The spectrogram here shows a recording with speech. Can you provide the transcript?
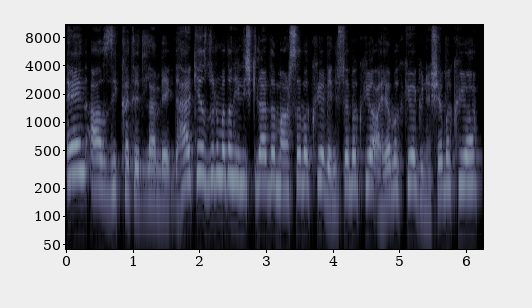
En az dikkat edilen belki de. Herkes durmadan ilişkilerde Mars'a bakıyor, Venüs'e bakıyor, Ay'a bakıyor, Güneş'e bakıyor.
